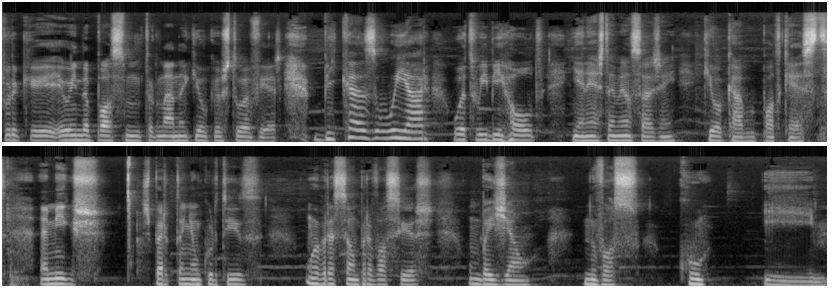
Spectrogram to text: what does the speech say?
porque eu ainda posso me tornar naquilo que eu estou a ver. Because we are what we behold. E é nesta mensagem que eu acabo o podcast. Amigos, espero que tenham curtido um abração para vocês, um beijão no vosso cu e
